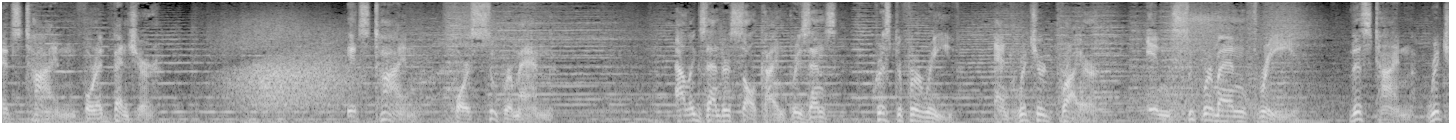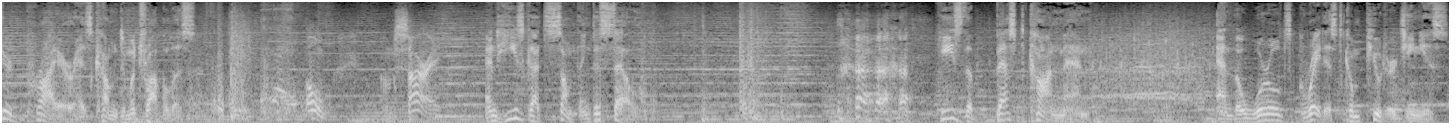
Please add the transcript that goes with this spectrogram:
it's time for adventure. It's time for Superman. Alexander Salkind presents Christopher Reeve and Richard Pryor in Superman 3. This time, Richard Pryor has come to Metropolis, Oh, I'm sorry. and he's got something to sell. he's the best con man and the world's greatest computer genius.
